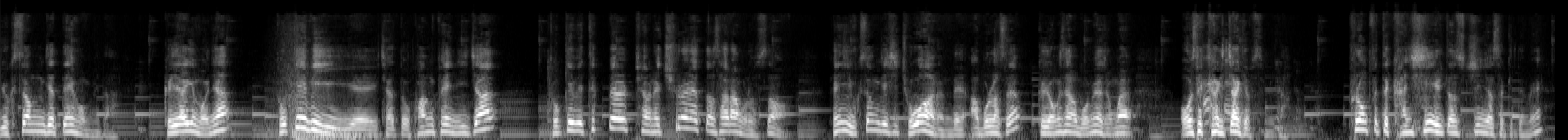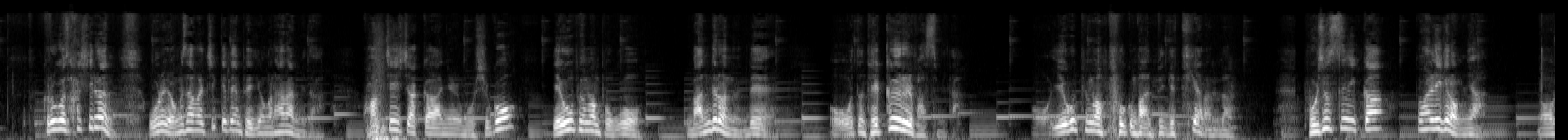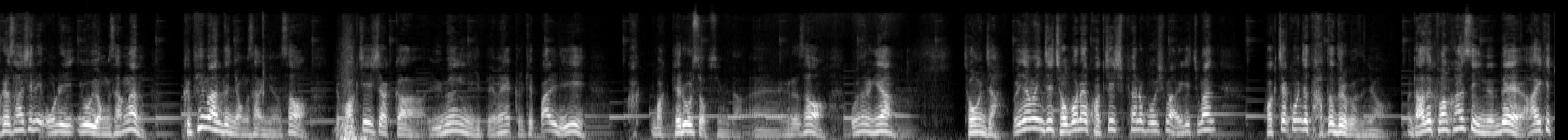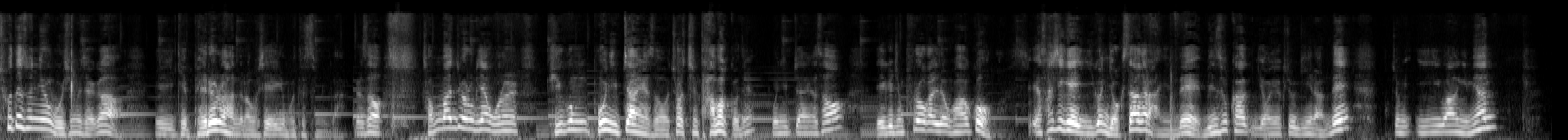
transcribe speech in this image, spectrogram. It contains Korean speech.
육성제 때문에 봅니다 그 이야기 뭐냐? 도깨비의 제가 또 광팬이자 도깨비 특별편에 출연했던 사람으로서 괜히 육성재 씨 좋아하는데 아 몰랐어요? 그 영상을 보면 정말 어색하기 짝이 없습니다 프롬프트 간신히 읽던 수준이었었기 때문에 그리고 사실은 오늘 영상을 찍게 된 배경은 하나입니다 곽재희 작가님을 모시고 예고편만 보고 만들었는데 어, 떤 댓글을 봤습니다. 어, 예고편만 보고 만든 게 티가 난다. 보셨으니까 또 할 얘기는 없냐? 어, 그래서 사실 오늘 이 영상은 급히 만든 영상이어서 곽재희 작가 유명인이기 때문에 그렇게 빨리 각- 막 데려올 수 없습니다. 예, 그래서 오늘 그냥 저 혼자. 왜냐면 이제 저번에 곽재희 씨 편을 보시면 알겠지만 곽 작가 혼자 다 떠들거든요. 나도 그만큼 할 수 있는데 아 이렇게 초대 손님을 모시면 제가 이렇게 배려를 하느라고 제가 얘기 못했습니다. 그래서 전반적으로 그냥 오늘 귀궁 본 입장에서 저 지금 다 봤거든요. 본 입장에서 얘기 좀 풀어가려고 하고 사실 이게 이건 역사학은 아닌데 민속학 영역 쪽이긴 한데 좀 이왕이면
